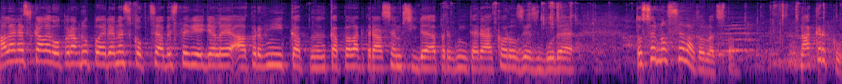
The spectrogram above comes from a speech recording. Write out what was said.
Ale dneska ale opravdu pojedeme z kopce, abyste věděli a první kap, kapela, která sem přijde a první teda jako rozjezd bude. To jsem nosila tohleto. Na krku.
